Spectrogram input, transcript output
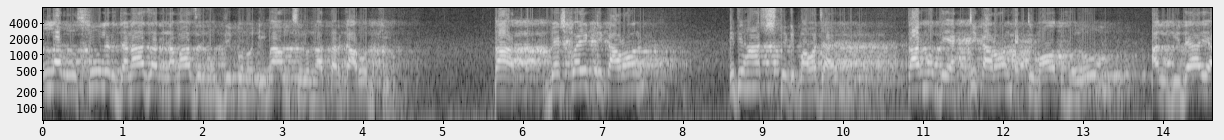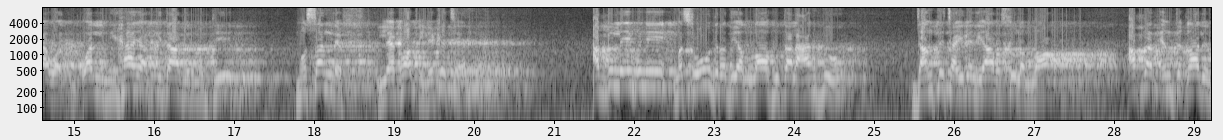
আল্লাহ রসুলের জানাজার নামাজের মধ্যে কোনো ইমাম ছিল না, তার কারণ কি? তার বেশ কয়েকটি কারণ ইতিহাস থেকে পাওয়া যায়। তার মধ্যে একটি কারণ, একটি মত হলো আল বিদায়া ওয়াল নিহায়া কিতাবের মধ্যে মুসান্নেফ লেখক লিখেছেন, আবদুল্লাহ ইবনি মাসউদ রাদিয়াল্লাহু তাআলা আনহু জানতে চাইলেন, ইয়া রাসূল আল্লাহ আপনার ইন্তেকালের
